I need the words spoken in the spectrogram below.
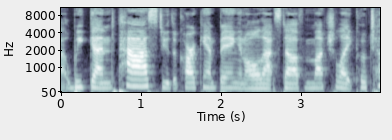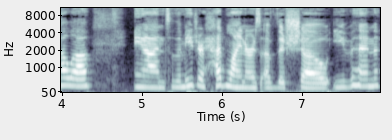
Uh, weekend pass, do the car camping and all that stuff, much like Coachella. And so the major headliners of this show, even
